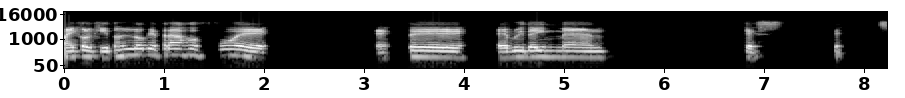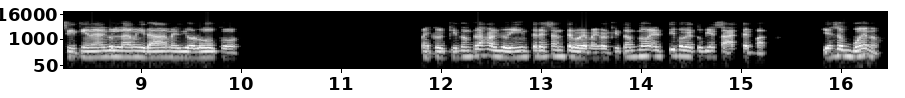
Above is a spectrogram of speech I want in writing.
Michael Keaton lo que trajo fue este Everyday Man, que, es, que si tiene algo en la mirada medio loco, Michael Keaton trajo algo bien interesante porque Michael Keaton no es el tipo que tú piensas, ah, este es Batman. Y eso es bueno.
